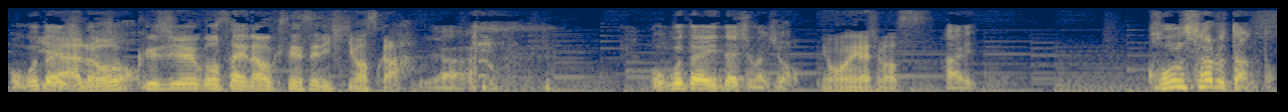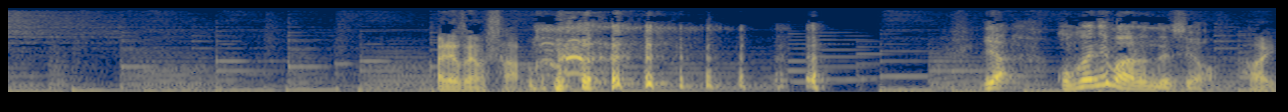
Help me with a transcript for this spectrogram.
お答えしましょ65歳の青木先生に聞きますか。う。いや、お答えいたしましょお願いします。う。はい。コンサルタント。ありがとうございま いや、他にもあるんですよ。はい。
